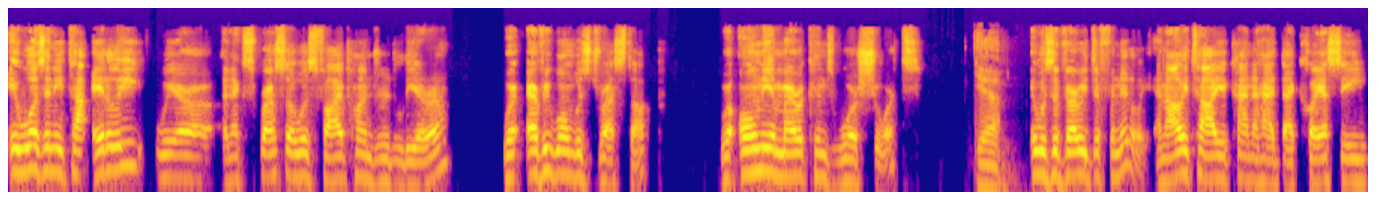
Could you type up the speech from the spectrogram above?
it was in Ita- Italy where an espresso was 500 lira, where everyone was dressed up, where only Americans wore shorts. Yeah it was a very different Italy. And Alitalia kind of had that classy,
